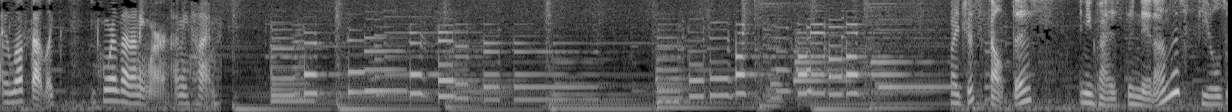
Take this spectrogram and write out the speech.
I love that. Like you can wear that anywhere, anytime. I just felt this and you guys, the knit on this feels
